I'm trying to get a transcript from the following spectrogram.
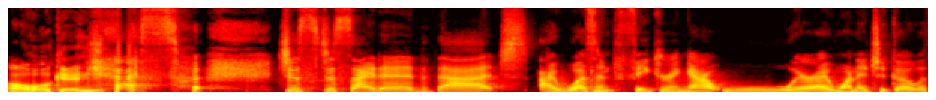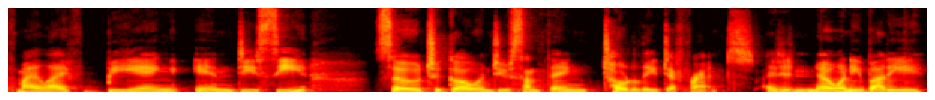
Oh, okay. Yes. Just decided that I wasn't figuring out where I wanted to go with my life being in DC. So to go and do something totally different. I didn't know anybody.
